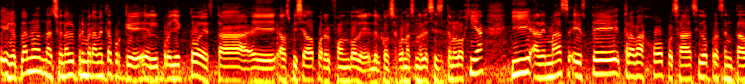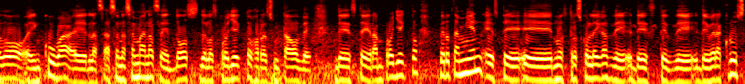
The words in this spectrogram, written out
En el plano nacional, primeramente porque el proyecto está eh, auspiciado por el Fondo de, del Consejo Nacional de Ciencia y Tecnología y además este trabajo pues ha sido presentado en Cuba eh, hace unas semanas, eh, dos de los proyectos o resultados de, este gran proyecto, pero también este, nuestros colegas de, de, este, de Veracruz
